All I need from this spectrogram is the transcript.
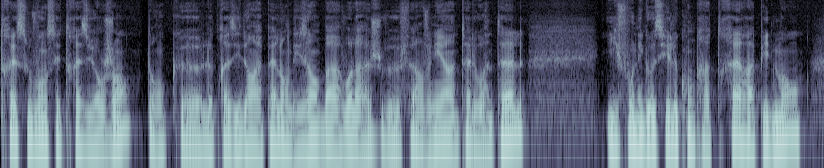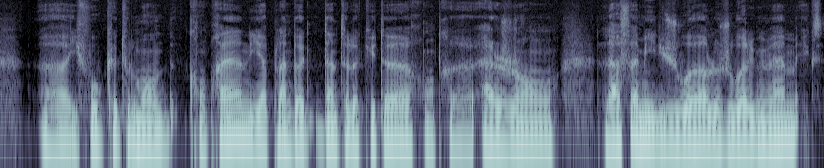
très souvent, c'est très urgent. Donc euh, le président appelle en disant, bah voilà, je veux faire venir un tel ou un tel. Il faut négocier le contrat très rapidement. Euh, il faut que tout le monde comprenne. Il y a plein d'interlocuteurs entre agents, la famille du joueur, le joueur lui-même, etc.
